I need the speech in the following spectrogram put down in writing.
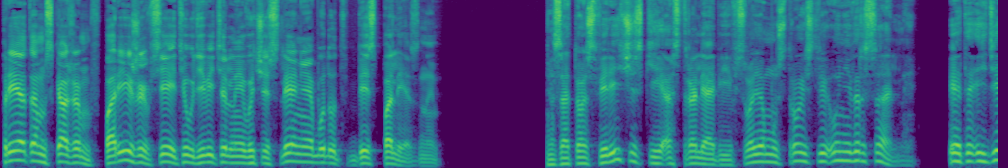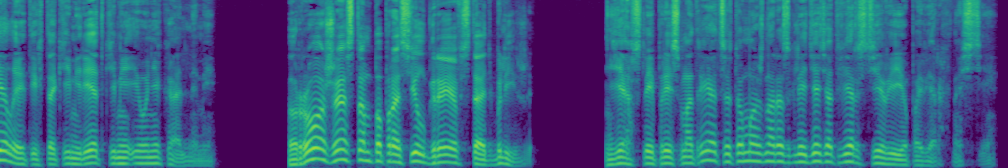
При этом, скажем, в Париже все эти удивительные вычисления будут бесполезны. Зато сферические астролябии в своем устройстве универсальны. Это и делает их такими редкими и уникальными. Ро жестом попросил Грея встать ближе. Если присмотреться, то можно разглядеть отверстие в ее поверхности.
